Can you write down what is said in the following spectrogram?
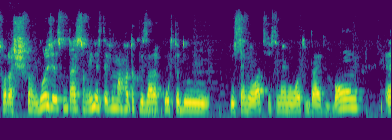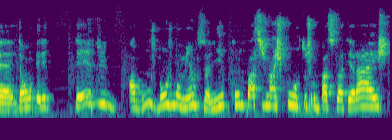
Foram duas vezes com o Tyson Williams, teve uma rota cruzada curta do, do Sammy Watkins também num outro drive bom. É, então ele teve alguns bons momentos ali com passes mais curtos, com passes laterais,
